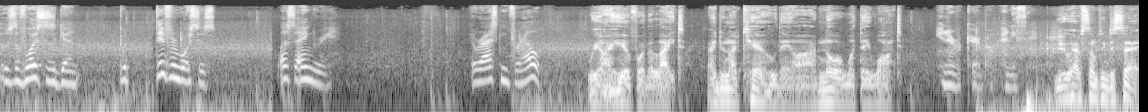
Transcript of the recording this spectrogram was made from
It was the voices again, but different voices. Less angry. They were asking for help. We are here for the light. I do not care who they are, nor what they want. You never care about anything. You have something to say?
